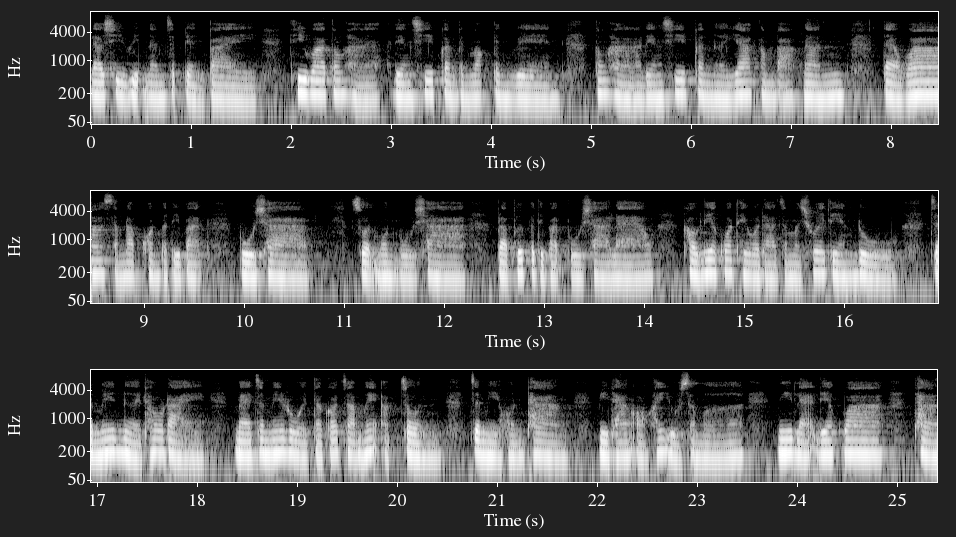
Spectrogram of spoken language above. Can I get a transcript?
แล้วชีวิตนั้นจะเปลี่ยนไป ที่ว่าต้องหาเลี้ยงชีพกันเป็นวักเป็นเวรต้องหาเลี้ยงชีพกันเหนื่อยยากลำบากนั้น แต่ว่าสำหรับคนปฏิบัติบูชา สวดมนต์บูชา ประพฤติปฏิบัติบูชาแล้ว เขาเรียกว่าเทวดาจะมาช่วยเลี้ยงดู จะไม่เหนื่อยเท่าไหร่ แม้จะไม่รวยแต่ก็จะไม่อับจน จะมีหนทาง มีทางออกให้อยู่เสมอ นี่แหละเรียกว่าทาง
